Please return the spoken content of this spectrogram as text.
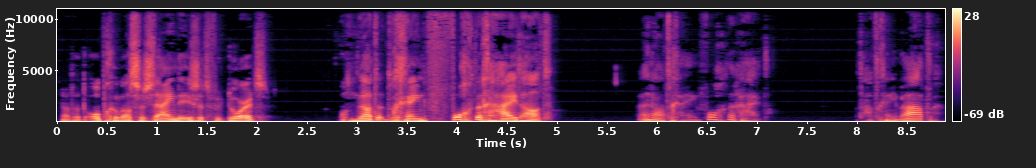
dat het opgewassen zijnde is het verdord, omdat het geen vochtigheid had. Het had geen vochtigheid. Het had geen water.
